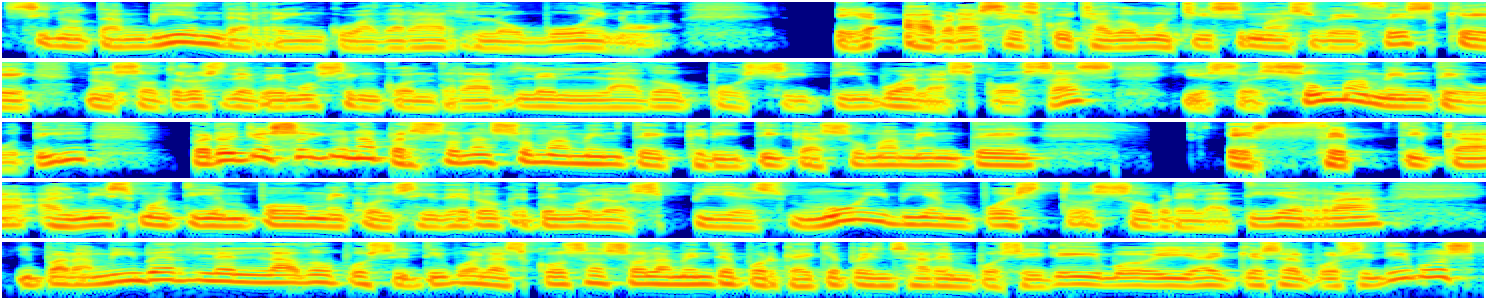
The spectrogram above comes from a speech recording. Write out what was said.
sino también de reencuadrar lo bueno. Eh, habrás escuchado muchísimas veces que nosotros debemos encontrarle el lado positivo a las cosas y eso es sumamente útil, pero yo soy una persona sumamente crítica, sumamente escéptica, al mismo tiempo me considero que tengo los pies muy bien puestos sobre la tierra y para mí verle el lado positivo a las cosas solamente porque hay que pensar en positivo y hay que ser positivos,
